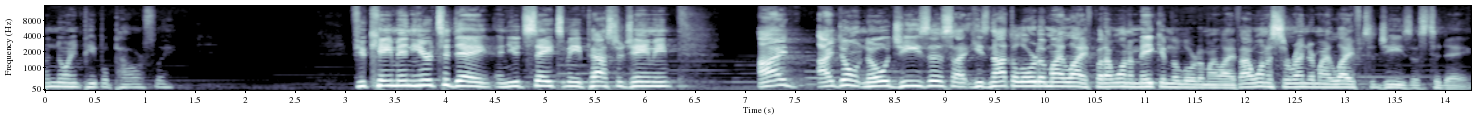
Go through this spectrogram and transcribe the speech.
anoint people powerfully. If you came in here today and you'd say to me, Pastor Jamey, I, I don't know Jesus. I, he's not the Lord of my life, but I want to make him the Lord of my life. I want to surrender my life to Jesus today.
